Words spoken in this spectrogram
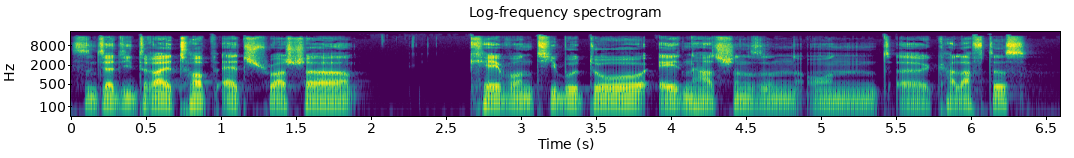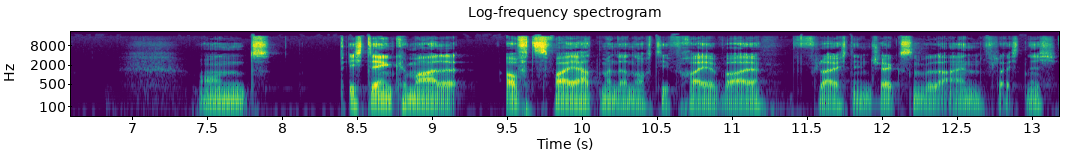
sind ja die drei Top-Edge-Rusher Kayvon Thibodeau, Aiden Hutchinson und äh, Kalaftis. Und ich denke mal, auf zwei hat man dann noch die freie Wahl. Vielleicht in Jacksonville einen, vielleicht nicht.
